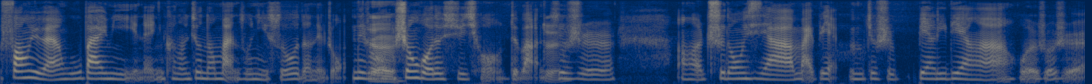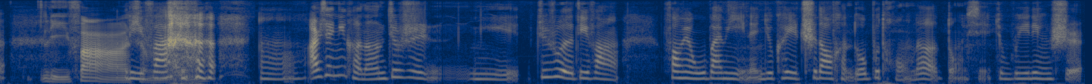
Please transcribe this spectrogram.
方圆五百米以内，你可能就能满足你所有的那种那种生活的需求，对吧？对就是。呃，吃东西啊，买便嗯，就是便利店啊，或者说是理发啊，理发嗯，而且你可能就是你居住的地方方圆五百米以内，你就可以吃到很多不同的东西，就不一定是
